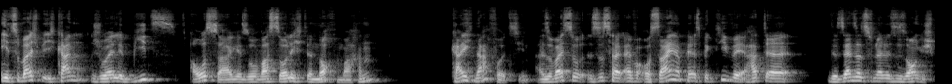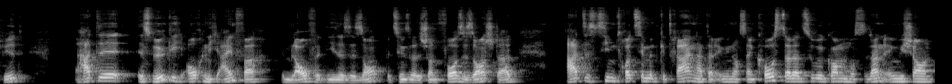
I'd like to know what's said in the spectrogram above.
hier zum Beispiel, ich kann Joel Embiids Aussage so, was soll ich denn noch machen, kann ich nachvollziehen. Also weißt du, es ist halt einfach aus seiner Perspektive, er hat eine sensationelle Saison gespielt, hatte es wirklich auch nicht einfach im Laufe dieser Saison, beziehungsweise schon vor Saisonstart, hat das Team trotzdem mitgetragen, hat dann irgendwie noch seinen Coaster dazu bekommen, musste dann irgendwie schauen,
